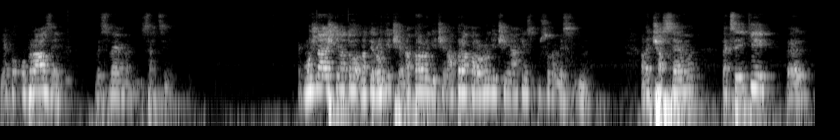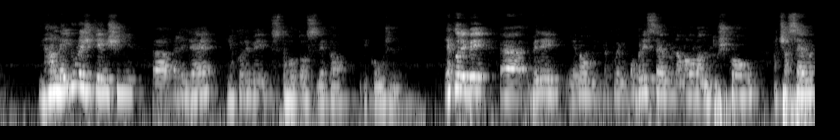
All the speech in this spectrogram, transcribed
jako obrázek ve svém srdci, tak možná ještě na, to, na ty rodiče, na prarodiče, na praprarodiče nějakým způsobem myslíme. Ale časem, tak se i ti eh, nám nejdůležitější uh, lidé jako kdyby z tohoto světa vykouřili. Jako kdyby uh, byli jenom takovým obrysem namalovaným tuškou a časem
